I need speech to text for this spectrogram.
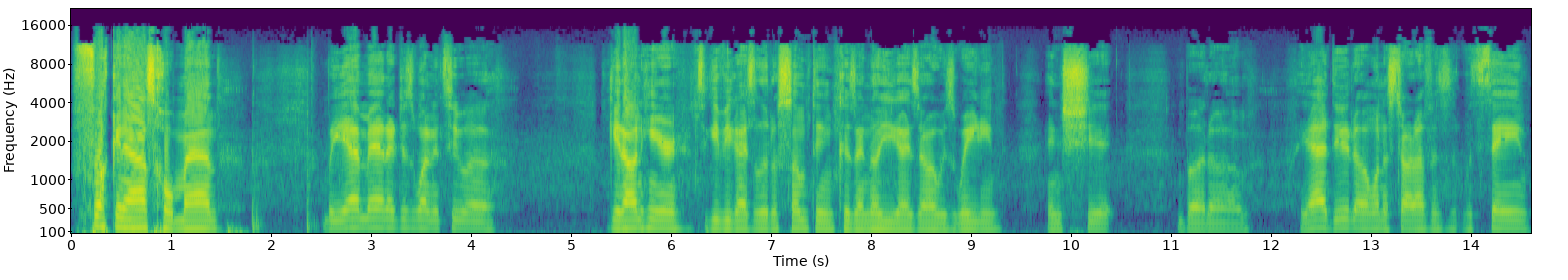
Fucking asshole, man. But yeah, man, I just wanted to, uh, get on here to give you guys a little something because I know you guys are always waiting and shit. But um, yeah, dude, I want to start off with saying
